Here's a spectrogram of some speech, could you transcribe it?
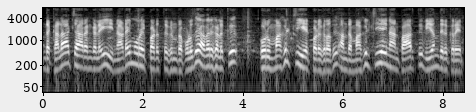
இந்த கலாச்சாரங்களை நடைமுறைப்படுத்துகின்ற பொழுது அவர்களுக்கு ஒரு மகிழ்ச்சி ஏற்படுகிறது. அந்த மகிழ்ச்சியை நான் பார்த்து வியந்திருக்கிறேன்.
